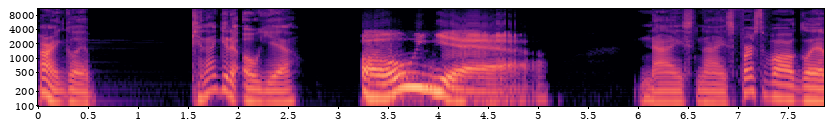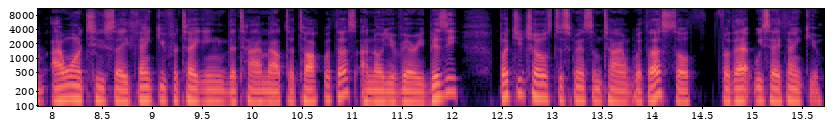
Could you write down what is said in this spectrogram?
All right, Gleb. Can I get an oh yeah? Oh yeah. Nice, nice. First of all, Gleb, I want to say thank you for taking the time out to talk with us. I know you're very busy, but you chose to spend some time with us. So for that, we say thank you.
